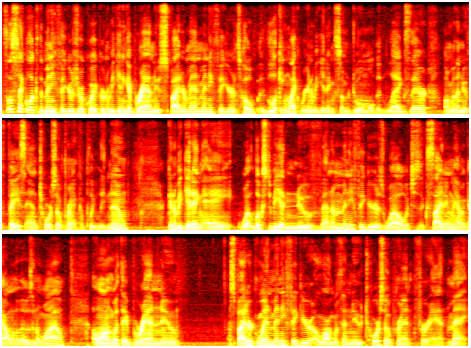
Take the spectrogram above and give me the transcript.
So let's take a look at the minifigures real quick. We're going to be getting a brand new Spider-Man minifigure. It's hope looking like we're going to be getting some dual molded legs there, along with a new face and torso print, completely new. Going to be getting a what looks to be a new Venom minifigure as well, which is exciting. We haven't got one of those in a while, along with a brand new Spider-Gwen minifigure, along with a new torso print for Aunt May.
